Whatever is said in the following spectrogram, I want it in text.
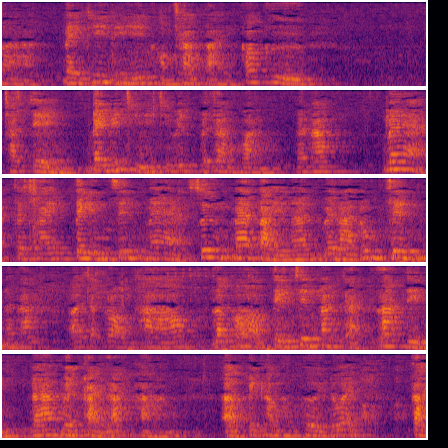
มาในที่นี้ของชาวไทยก็คือชัดเจนในวิถีชีวิตประจำวันนะคะ แม่จะใช้ตีนสิ้นแม่ ซึ่งแม่ไตนั้นเวลานุ่มสิ้นนะคะจะกรองเท้าแล้วก็ตีนสิ้นมักจะลากดินนะคะเหมือนไก่ลากหางเป็นคำพังเพยด้วย ไก่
